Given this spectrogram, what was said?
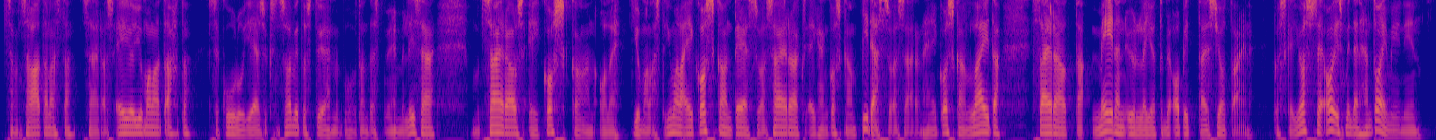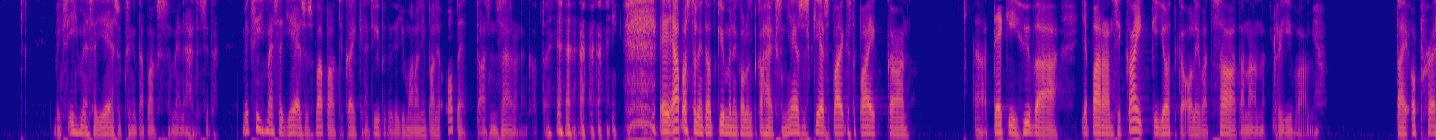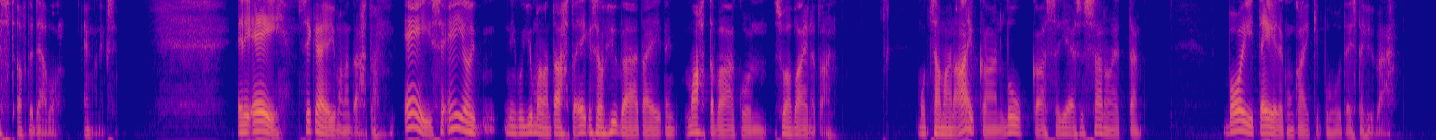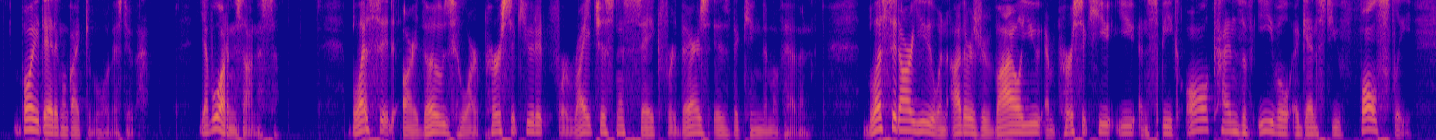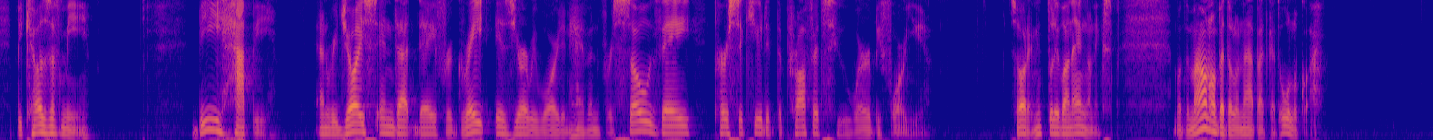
se on saatanasta, sairaus ei ole Jumalan tahto, se kuuluu Jeesuksen sovitustyöhön, me puhutaan tästä myöhemmin lisää, mutta sairaus ei koskaan ole Jumalasta. Jumala ei koskaan tee sua sairaaksi, eikä hän koskaan pidä sua sairaana. Hän ei koskaan laita sairautta meidän ylle, jotta me opittaisi jotain. Koska jos se olisi, miten hän toimii, niin miksi ihmeessä Jeesuksen tapauksessa me ei nähty sitä? Miksi ihmeessä Jeesus vapautti kaikki ne tyypit, joita Jumala niin paljon opettaa sen sairauden kautta? ei apostolin 10.38. Jeesus kiersi paikasta paikkaan, teki hyvää ja paransi kaikki, jotka olivat saatanan riivaamia. Tai oppressed of the devil englanniksi. Eli ei, sekä ei ole Jumalan tahto. Ei, se ei ole niin kuin Jumalan tahto, eikä se ole hyvää tai mahtavaa, kun sua vainotaan. Mutta samaan aikaan Luukkaassa Jeesus sanoi, että voi teitä, kun kaikki puhuu teistä hyvää. Voi teitä, kun kaikki puhuu teistä hyvää. Ja vuorisaannassa – Blessed are those who are persecuted for righteousness' sake, for theirs is the kingdom of heaven. Blessed are you when others revile you and persecute you and speak all kinds of evil against you falsely because of me. Be happy and rejoice in that day, for great is your reward in heaven, for so they persecuted the prophets who were before you. Sorry, nyt tuli vaan englanniksi. Mutta mä oon opetellut nämä pätkät ulkoa.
